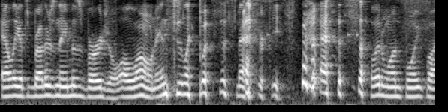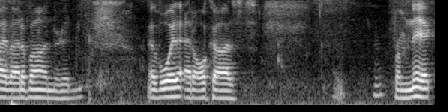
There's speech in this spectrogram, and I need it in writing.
Elliot's brother's name is Virgil alone instantly puts this masterpiece at a solid 1.5 out of 100. Avoid at all costs. From Nick,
